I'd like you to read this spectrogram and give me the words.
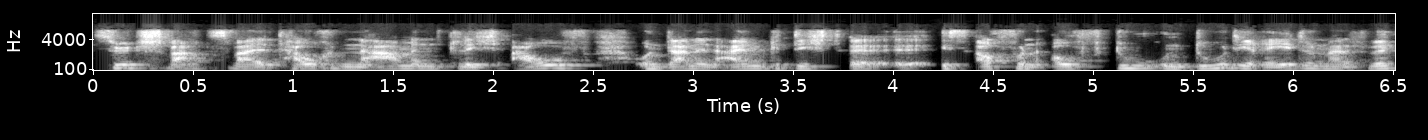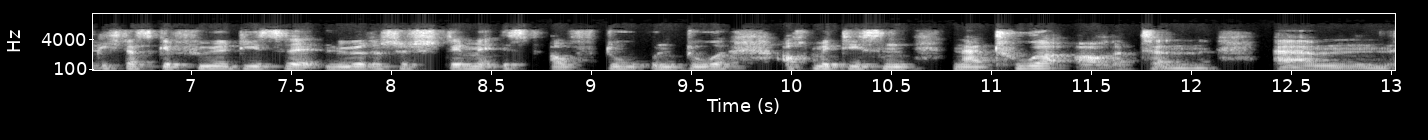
Südschwarzwald tauchen namentlich auf und dann in einem Gedicht äh, ist auch von auf du und du die Rede und man hat wirklich das Gefühl, diese lyrische Stimme ist auf du und du, auch mit diesen Naturorten. Ähm,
